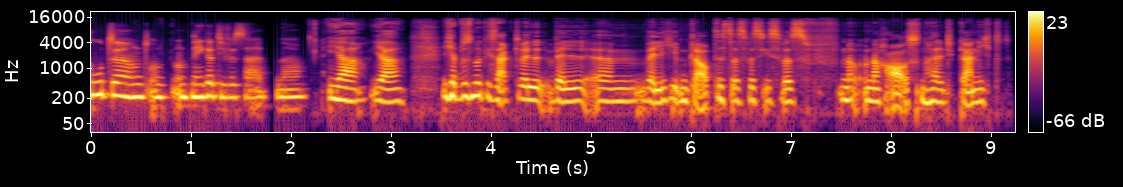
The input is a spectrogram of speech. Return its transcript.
gute und, und, und negative Seiten. Ja, ja. ja. Ich habe das nur gesagt, weil, weil, ähm, weil ich eben glaube, dass das was ist, was nach außen halt gar nicht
